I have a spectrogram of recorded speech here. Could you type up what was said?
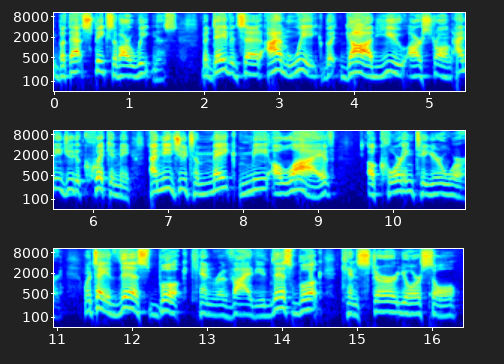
but that speaks of our weakness. But David said, I'm weak, but God, you are strong. I need you to quicken me. I need you to make me alive according to your word. I want to tell you, this book can revive you. This book can stir your soul.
